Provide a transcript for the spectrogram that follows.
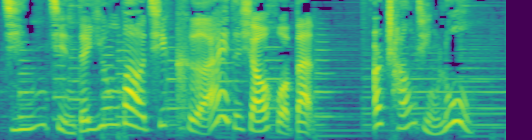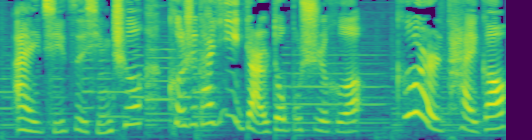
紧紧的拥抱起可爱的小伙伴。而长颈鹿爱骑自行车，可是它一点都不适合，个儿太高，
